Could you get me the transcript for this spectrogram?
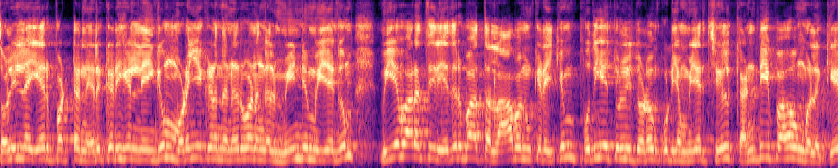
தொழிலில் ஏற்பட்ட நெருக்கடிகள் நீங்கும். முடங்கி கிடந்த நிறுவனங்கள் மீண்டும் இயங்கும். வியாபாரத்தில் எதிர்பார்த்த லாபம் கிடைக்கும். புதிய தொழில் தொடங்கக்கூடிய முயற்சிகள் கண்டிப்பாக உங்களுக்கு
